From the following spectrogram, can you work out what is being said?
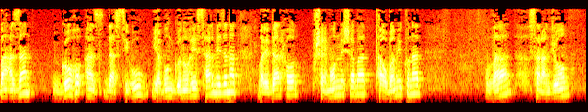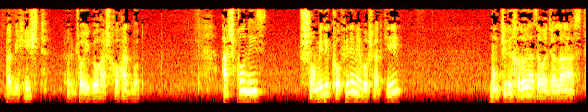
بعضا گاه از دستی او یگون گناه سر می‌زند ولی در حال پشیمان می‌شود توبه می‌کند و سرانجام به بهشت جایگاهش خواهد بود. اشقا نیز شامل کافر می باشد که منکر خدای عزوجل است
